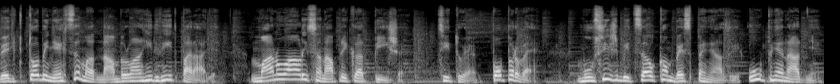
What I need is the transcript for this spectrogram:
Veď kto by nechcel mať number one hit v hit paráde? Manuáli sa napríklad píše, citujem, poprvé, musíš byť celkom bez peňazí, úplne na dne.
